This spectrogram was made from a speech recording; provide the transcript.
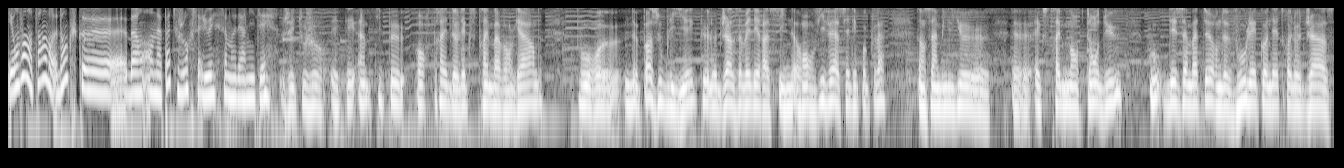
Et on va entendre donc que ben, on n'a pas toujours salué sa modernité. j'ai toujours été un petit peu en retrait de l'extrême avant-garde pour euh, ne pas oublier que le jazz avait des racines. On vivait à cette époque-là dans un milieu euh, extrêmement tendu où des amateurs ne voulaient connaître le jazz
